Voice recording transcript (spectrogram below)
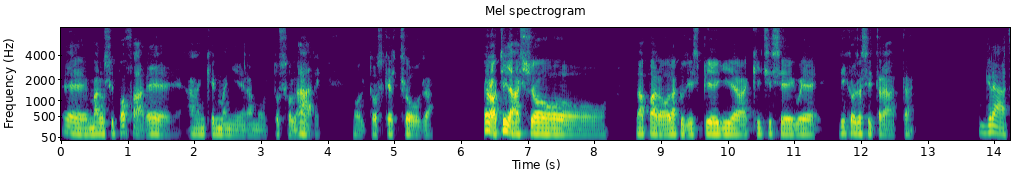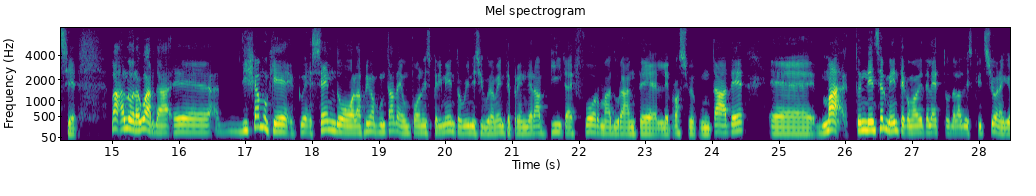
eh, ma lo si può fare anche in maniera molto solare, molto scherzosa. Però ti lascio la parola così spieghi a chi ci segue di cosa si tratta. Grazie. Ma allora, guarda, eh, diciamo che essendo la prima puntata è un po' un esperimento, quindi sicuramente prenderà vita e forma durante le prossime puntate, eh, ma tendenzialmente, come avete letto dalla descrizione che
